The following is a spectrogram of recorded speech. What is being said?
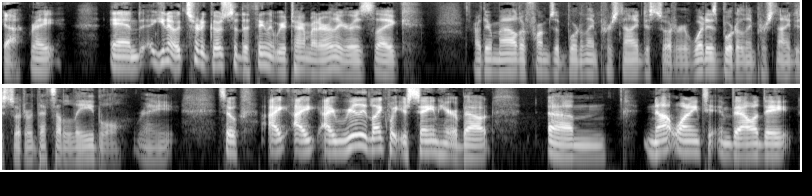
yeah. right? And you know, it sort of goes to the thing that we were talking about earlier: is like, are there milder forms of borderline personality disorder? What is borderline personality disorder? That's a label, right? So I I, I really like what you're saying here about um, not wanting to invalidate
